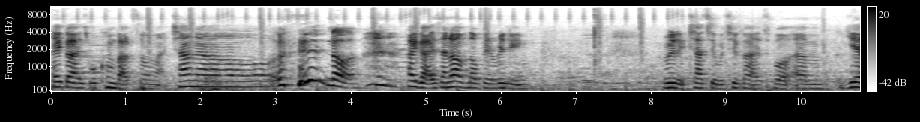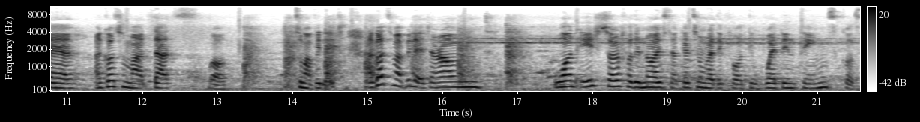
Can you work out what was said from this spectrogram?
Hey guys, welcome back to my channel. no, hi guys. I know I've not been really, really chatty with you guys, but um, yeah, I got to my dad's, well, to my village. I got to my village around one ish. Sorry for the noise. They're getting ready for the wedding things because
